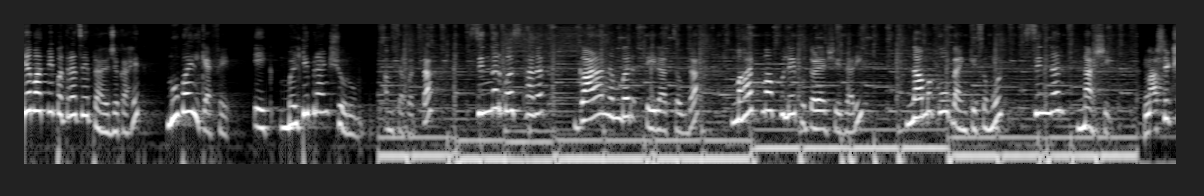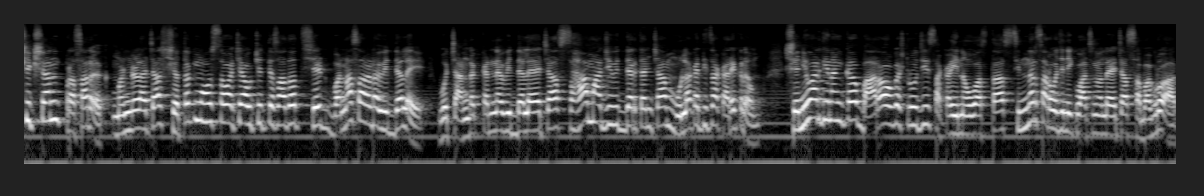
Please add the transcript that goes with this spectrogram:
या बातमीपत्राचे प्रायोजक आहेत मोबाईल कॅफे एक मल्टीब्रँड शोरूम. आमचा पत्ता सिन्नर बस स्थानक गाळा नंबर तेरा चौदा महात्मा फुले पुतळ्या शेजारी नामको बँकेसमोर सिन्नर नाशिक. नाशिक शिक्षण प्रसारक मंडळाच्या शतक महोत्सवाचे औचित्य साधत शेठ बनासारडा विद्यालय व चांडक कन्या विद्यालयाच्या सहा माजी विद्यार्थ्यांच्या मुलाखतीचा कार्यक्रम शनिवार दिनांक बारा ऑगस्ट रोजी सकाळी नऊ वाजता सिन्नर सार्वजनिक वाचनालयाच्या सभागृहात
